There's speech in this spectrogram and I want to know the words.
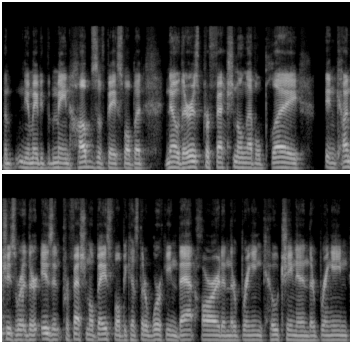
the you know maybe the main hubs of baseball. But no, there is professional level play in countries where there isn't professional baseball because they're working that hard and they're bringing coaching and they're bringing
